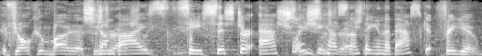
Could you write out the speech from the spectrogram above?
If y'all come by, that Sister Come by, Ashley. see Sister Ashley. See She has Sister something Ashley. in the basket for you.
